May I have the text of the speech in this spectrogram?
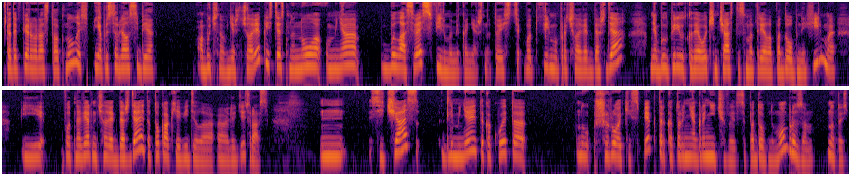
когда в первый раз столкнулась, я представляла себе обычного внешнего человека, естественно, но у меня была связь с фильмами, конечно. То есть вот фильмы про «Человек дождя». У меня был период, когда я очень часто смотрела подобные фильмы, и вот, наверное, человек дождя это то, как я видела э, людей раз. Сейчас для меня это какой-то ну, широкий спектр, который не ограничивается подобным образом, ну, то есть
